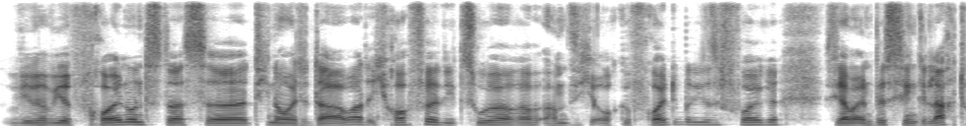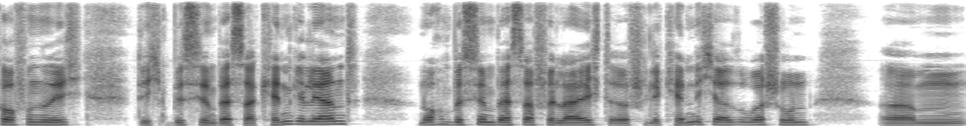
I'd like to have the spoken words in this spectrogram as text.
wir, wir freuen uns, dass äh, Tina heute da war. Ich hoffe, die Zuhörer haben sich auch gefreut über diese Folge. Sie haben ein bisschen gelacht, hoffentlich, dich ein bisschen besser kennengelernt. Noch ein bisschen besser vielleicht. Äh, viele kennen dich ja sogar schon. Ähm,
